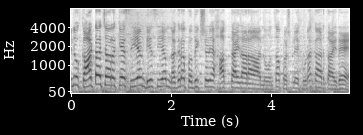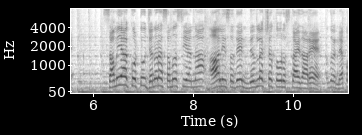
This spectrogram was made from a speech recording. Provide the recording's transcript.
ಇನ್ನು ಕಾಟಾಚಾರಕ್ಕೆ ಸಿಎಂ, ಡಿಸಿಎಂ ನಗರ ಪ್ರದಕ್ಷಿಣೆ ಹಾಕ್ತಾ ಇದ್ದಾರಾ ಅನ್ನುವಂತ ಪ್ರಶ್ನೆ ಕೂಡ ಕಾಡ್ತಾ ಇದೆ. ಸಮಯ ಕೊಟ್ಟು ಜನರ ಸಮಸ್ಯೆಯನ್ನ ಆಲಿಸದೆ ನಿರ್ಲಕ್ಷ್ಯ ತೋರಿಸ್ತಾ ಇದ್ದಾರೆ. ಅಂದ್ರೆ ನೆಪ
